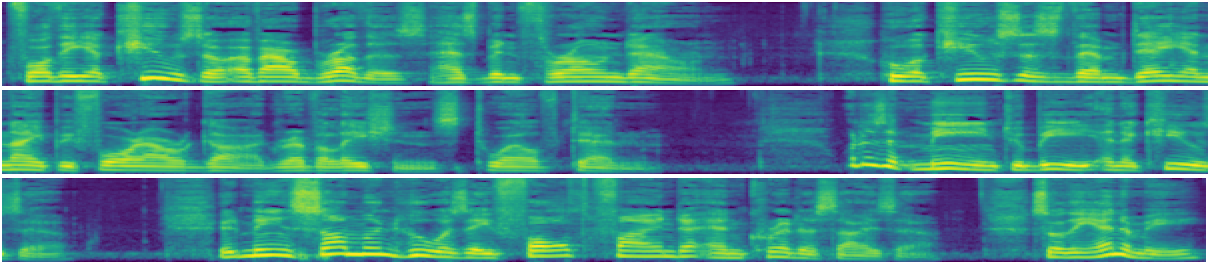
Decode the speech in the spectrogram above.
For the accuser of our brothers has been thrown down who accuses them day and night before our God. Revelations 12:10. What does it mean to be an accuser? It means someone who is a fault finder and criticizer. So the enemy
